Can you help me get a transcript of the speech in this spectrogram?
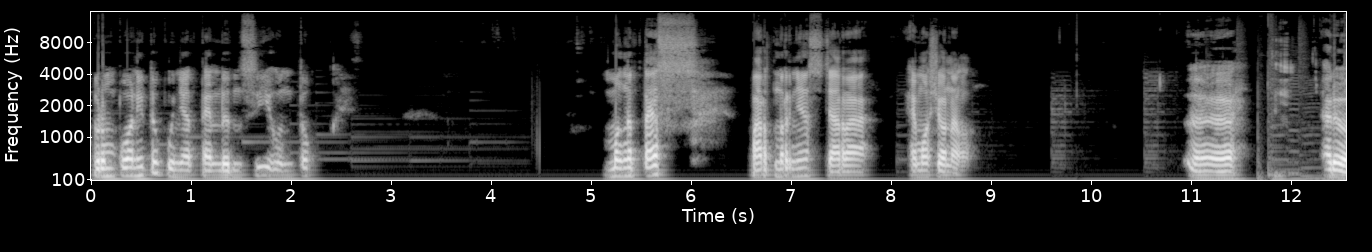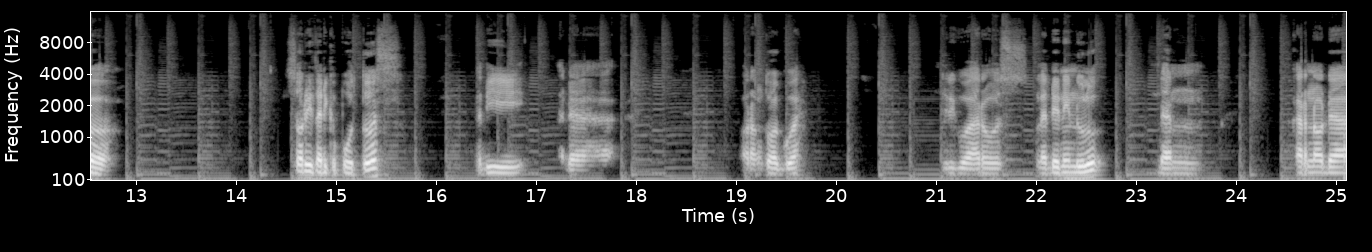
perempuan itu punya tendensi untuk mengetes partnernya secara emosional Eh, aduh. Sorry tadi keputus. Tadi ada orang tua gua. Jadi gua harus ledenin dulu dan karena udah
